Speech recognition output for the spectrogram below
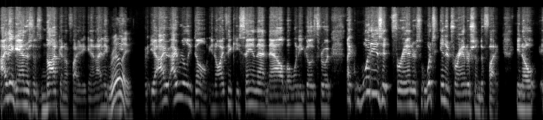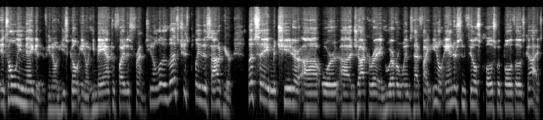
I think Anderson's not going to fight again. I think really. Yeah, I, I really don't. You know, I think he's saying that now, but when he goes through it, like, what is it for Anderson? What's in it for Anderson to fight? You know, it's only negative. You know, he's going, you know, he may have to fight his friends. You know, let's just play this out here. Let's say Machida uh, or uh, Jacare, whoever wins that fight, you know, Anderson feels close with both those guys.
